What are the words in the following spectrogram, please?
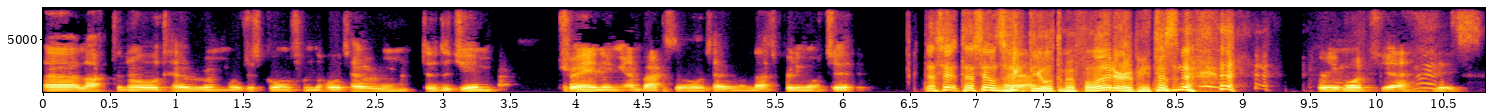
uh, locked in a hotel room. We're just going from the hotel room to the gym, training, and back to the hotel room. That's pretty much it. That's it. That sounds like the ultimate fighter a bit, doesn't it? Pretty much, yeah. It's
